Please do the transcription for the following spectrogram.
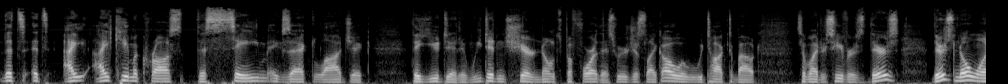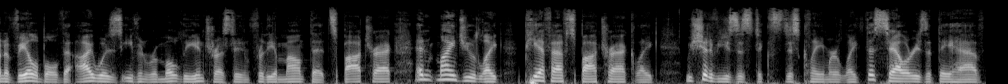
that's it's I I came across the same exact logic that you did, and we didn't share notes before this. We were just like, oh, we talked about some wide receivers. There's there's no one available that I was even remotely interested in for the amount that Spotrac and mind you, like PFF Spotrac, like we should have used this disclaimer, like the salaries that they have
